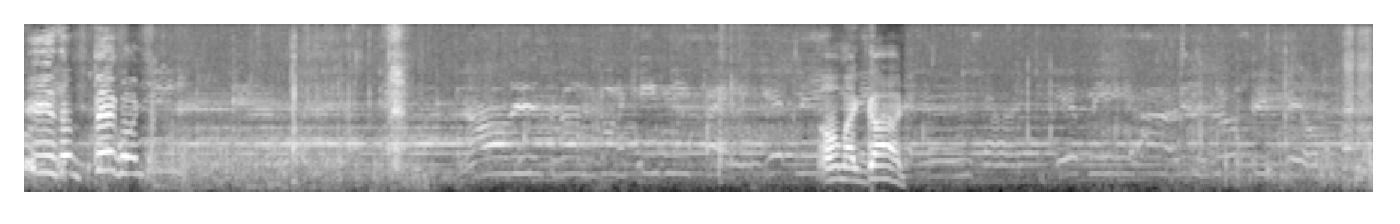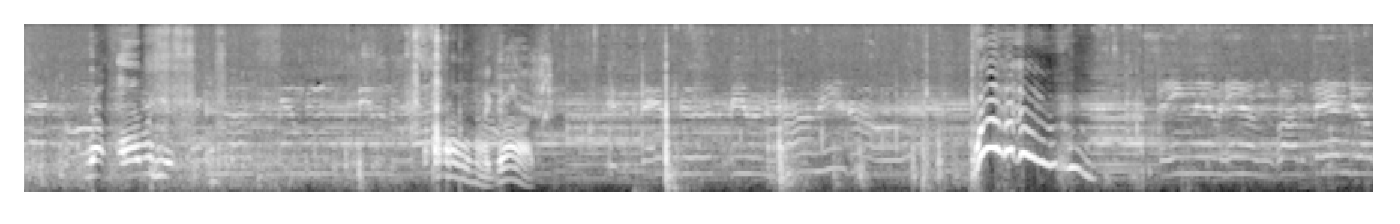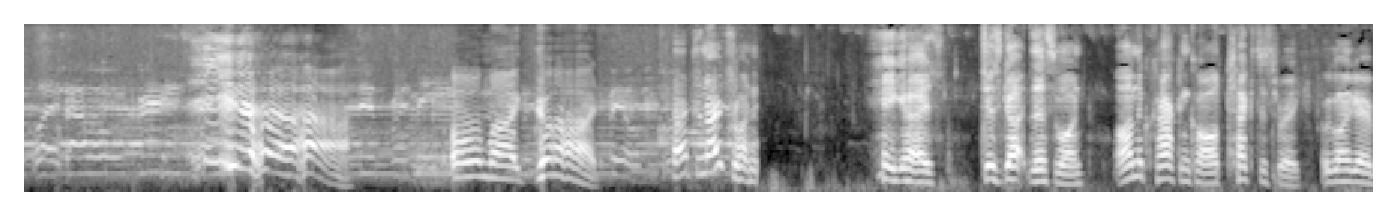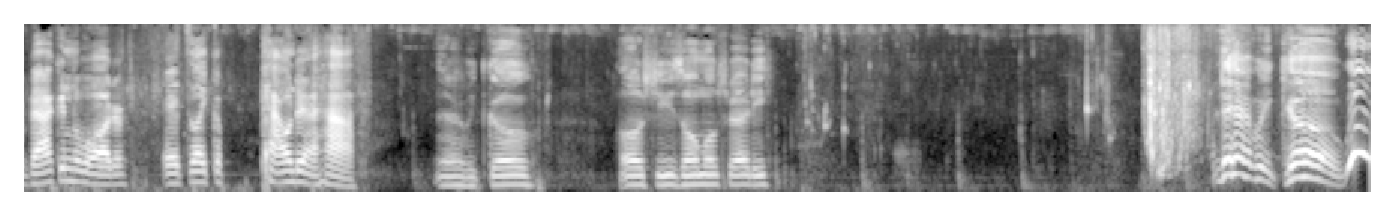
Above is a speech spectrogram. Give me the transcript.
He's a big one. Oh my God. No, over here. Oh my God. My God. That's a nice one. Hey guys, just got this one on the Kraken Call Texas rig. We're going to get her back in the water. It's like a pound and a half. There we go. Oh, she's almost ready. There we go. Woo!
